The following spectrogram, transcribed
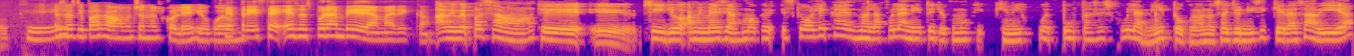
ok. Eso sí pasaba mucho en el colegio, Qué weón. triste, eso es pura envidia, marica. A mí me pasaba que, eh, sí, yo, a mí me decían como que, es que vos le caes mal a fulanito, y yo como que, ¿quién hijo de putas es fulanito, weón? O sea, yo ni siquiera sabía,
